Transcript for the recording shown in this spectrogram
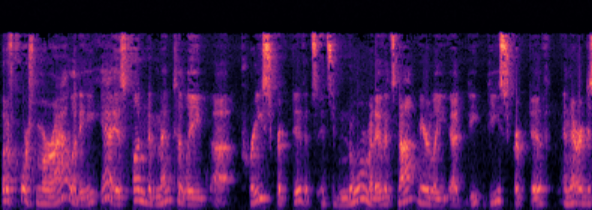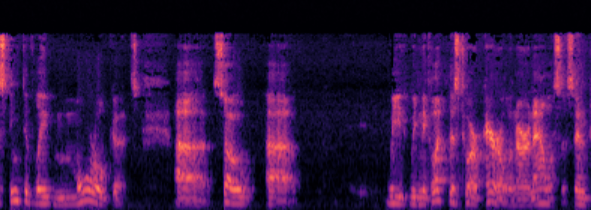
But of course morality yeah is fundamentally uh, prescriptive. It's it's normative. It's not merely uh, de- descriptive. And there are distinctively moral goods. Uh, so uh, we, we neglect this to our peril in our analysis. And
